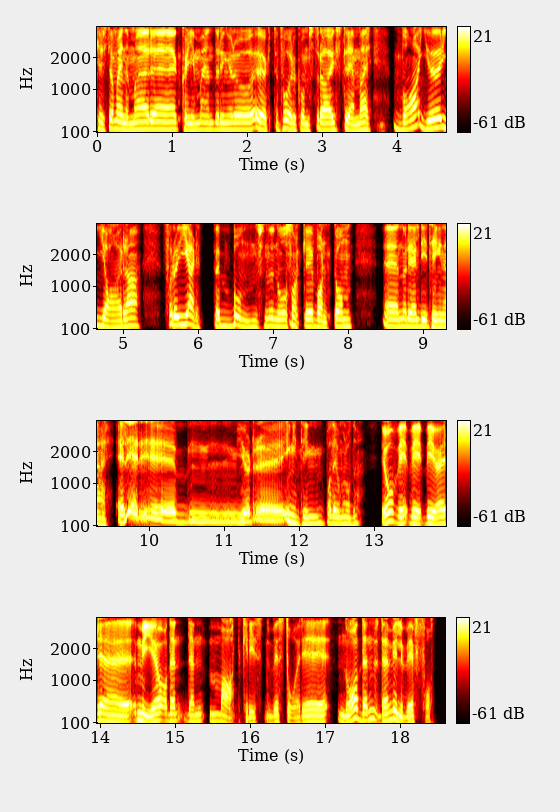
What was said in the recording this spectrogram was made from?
Kristian var innom her, eh, klimaendringer og økte forekomster av ekstremvær, hva gjør Yara for å hjelpe bonden som du nå snakker varmt om, eh, når det gjelder de tingene her? Eller eh, mm, gjør dere ingenting på det området? Jo, vi, vi, vi gjør eh, mye, og den, den matkrisen vi står i nå, den, den ville vi fått eh,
